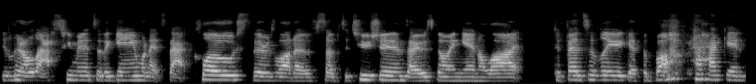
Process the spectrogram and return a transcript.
you know last few minutes of the game when it's that close. There's a lot of substitutions. I was going in a lot defensively, to get the ball back, and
